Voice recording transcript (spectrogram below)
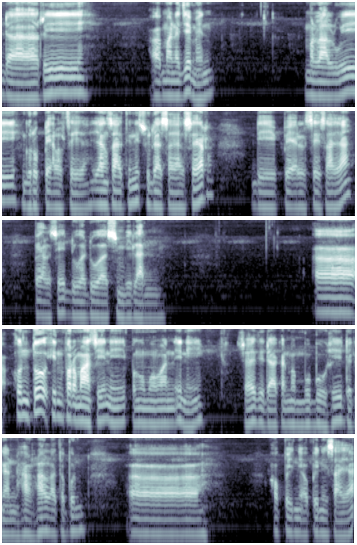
dari uh, manajemen melalui grup PLC ya, yang saat ini sudah saya share di PLC saya PLC 229 Uh, untuk informasi ini, pengumuman ini, saya tidak akan membubuhi dengan hal-hal ataupun uh, opini-opini uh, saya.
